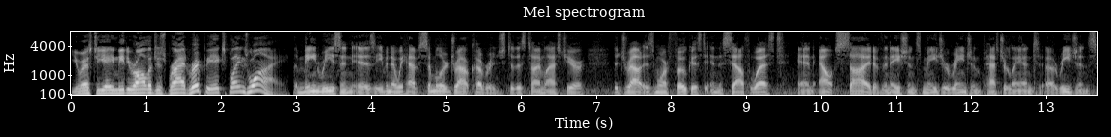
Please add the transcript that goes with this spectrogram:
USDA meteorologist Brad Rippey explains why. The main reason is even though we have similar drought coverage to this time last year, the drought is more focused in the southwest and outside of the nation's major range and pastureland uh, regions.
